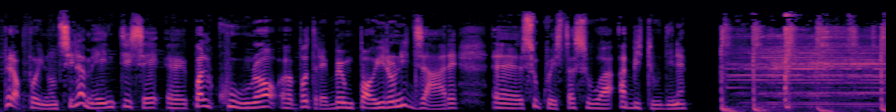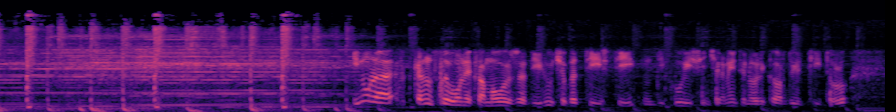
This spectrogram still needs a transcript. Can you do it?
però poi non si lamenti se eh, qualcuno eh, potrebbe un po' ironizzare su questa sua abitudine. In una canzone famosa di Lucio Battisti, di cui sinceramente non ricordo il titolo, eh,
